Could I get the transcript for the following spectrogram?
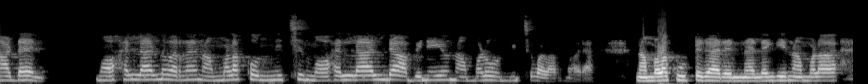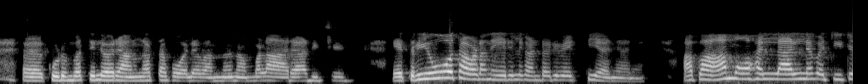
നടൻ മോഹൻലാൽ എന്ന് പറഞ്ഞാൽ നമ്മളൊക്കെ ഒന്നിച്ച് മോഹൻലാലിന്റെ അഭിനയവും നമ്മളും ഒന്നിച്ച് വളർന്നവരാ. നമ്മളെ കൂട്ടുകാരൻ അല്ലെങ്കിൽ നമ്മളെ കുടുംബത്തിലെ ഒരു അംഗത്തെ പോലെ വന്ന് നമ്മൾ ആരാധിച്ച് എത്രയോ തവണ നേരിൽ കണ്ട ഒരു വ്യക്തിയാണ് ഞാൻ അപ്പൊ ആ മോഹൻലാലിനെ പറ്റിയിട്ട്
